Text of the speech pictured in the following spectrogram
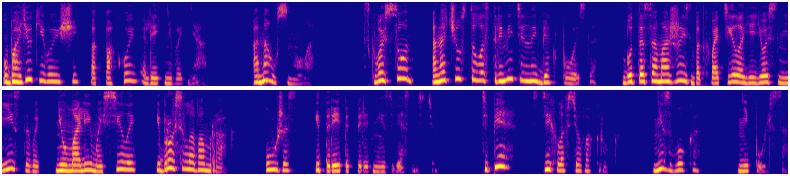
убаюкивающей, как покой летнего дня. Она уснула. Сквозь сон она чувствовала стремительный бег поезда, будто сама жизнь подхватила ее с неистовой, неумолимой силой и бросила во мрак, ужас и трепет перед неизвестностью. Теперь стихло все вокруг. Ни звука, ни пульса.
